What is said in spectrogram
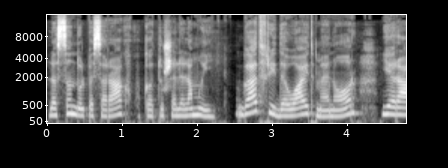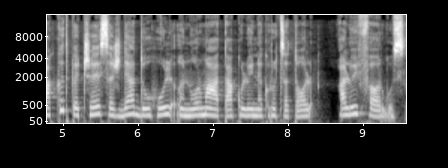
lăsându-l pe sărac cu cătușele la mâini. Godfrey de White Manor era cât pe ce să-și dea duhul în urma atacului necruțător al lui Fergus.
